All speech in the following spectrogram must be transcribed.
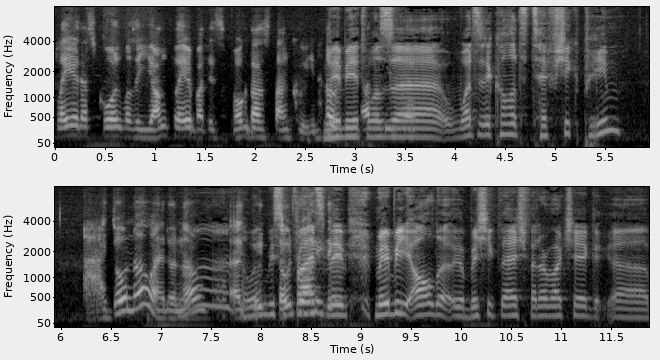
player that scored was a young player, but it's Bogdan Stancu. You know? Maybe it was uh, what did they call Prim. I don't know. I don't know. Ah, Uh, I wouldn't be surprised. Maybe, maybe all the uh, Besiktas, Fenerbahce, uh,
